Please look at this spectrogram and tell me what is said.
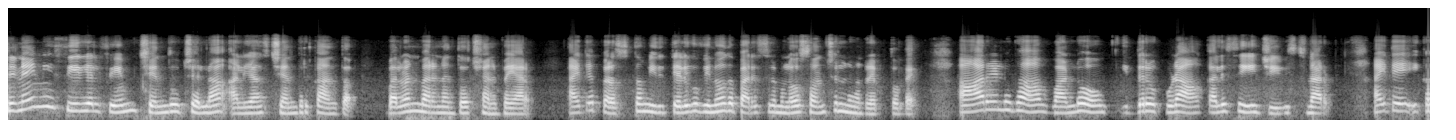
త్రినేని సీరియల్ ఫేమ్ చందు చెల్ల అలియాస్ చంద్రకాంత్ బలవన్ మరణంతో చనిపోయారు. అయితే ప్రస్తుతం ఇది తెలుగు వినోద పరిశ్రమలో సంచలనం రేపుతుంది. ఆరేళ్ళుగా వాళ్ళు ఇద్దరు కూడా కలిసి జీవిస్తున్నారు. అయితే ఇక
